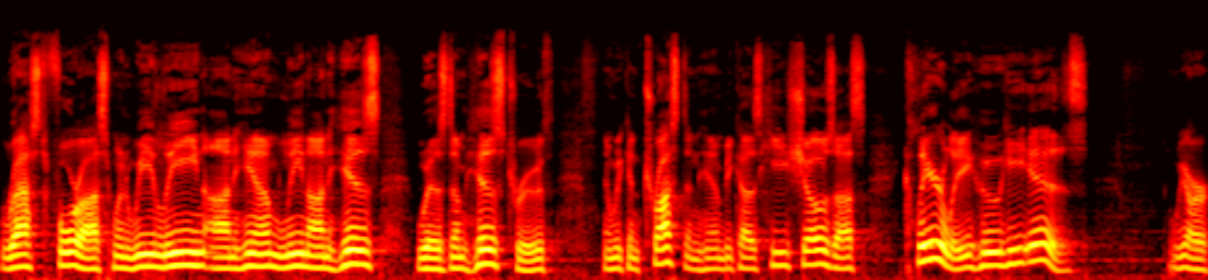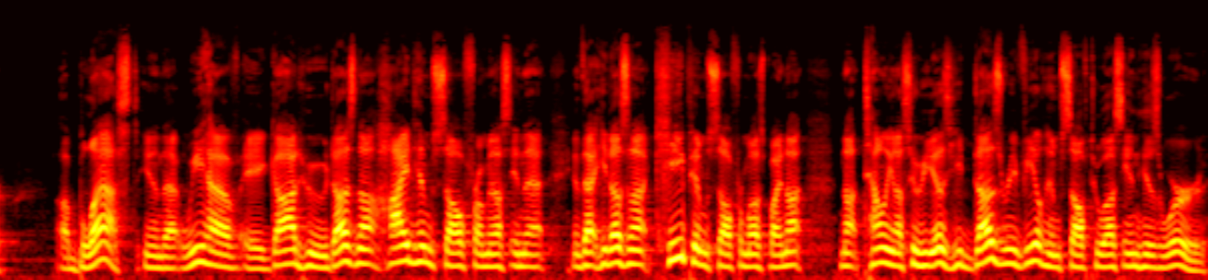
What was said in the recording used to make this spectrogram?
rest for us when we lean on Him, lean on His wisdom, His truth, and we can trust in Him because He shows us clearly who He is. We are uh, blessed in that we have a God who does not hide Himself from us, in that, in that He does not keep Himself from us by not, not telling us who He is. He does reveal Himself to us in His Word.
